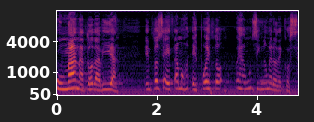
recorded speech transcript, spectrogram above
humanas todavía, entonces estamos expuestos pues, a un sinnúmero de cosas.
